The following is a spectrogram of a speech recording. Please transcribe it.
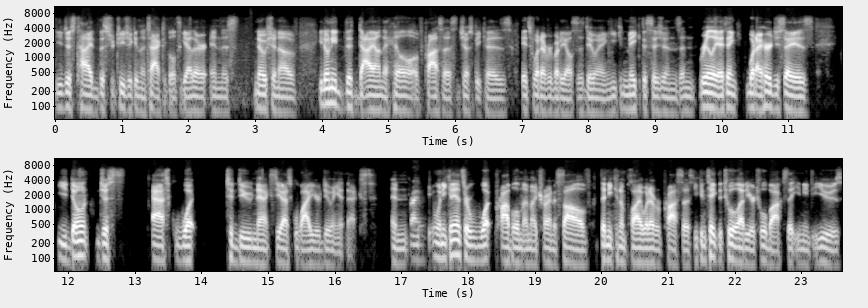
you just tied the strategic and the tactical together in this notion of you don't need to die on the hill of process just because it's what everybody else is doing. You can make decisions. And really, I think what I heard you say is you don't just ask what to do next, you ask why you're doing it next. And right. when you can answer what problem am I trying to solve, then you can apply whatever process. You can take the tool out of your toolbox that you need to use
